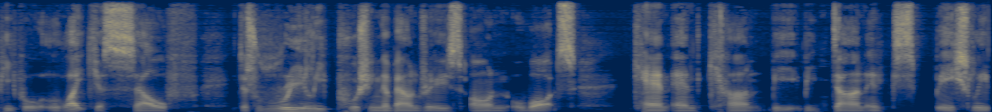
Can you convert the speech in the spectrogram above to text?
people like yourself, just really pushing the boundaries on what can and can't be, be done, especially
